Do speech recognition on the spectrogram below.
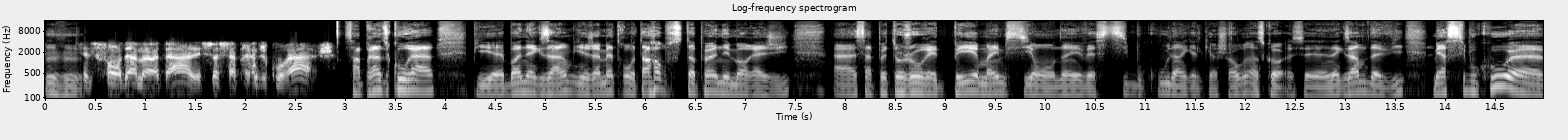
mhm. c'est le fondamental. Et ça, ça prend du courage. Ça prend du courage. Puis, euh, bon exemple, il n'est jamais trop tard pour stopper une hémorragie. Euh, ça peut toujours être pire, même si on a investi beaucoup dans quelque chose. En tout cas, c'est un exemple de vie. Merci beaucoup, euh,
